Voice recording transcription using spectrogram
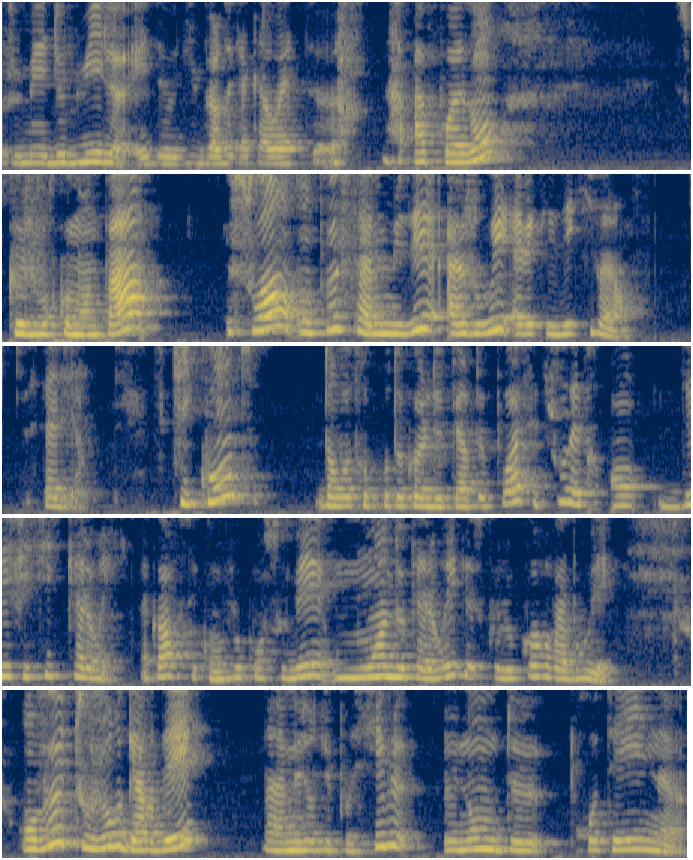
je mets de l'huile et du beurre de cacahuète à foison. Ce que je vous recommande pas soit on peut s'amuser à jouer avec les équivalences. C'est-à-dire, ce qui compte dans votre protocole de perte de poids, c'est toujours d'être en déficit calorique. D'accord? C'est qu'on veut consommer moins de calories que ce que le corps va brûler. On veut toujours garder, dans la mesure du possible, le nombre de protéines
